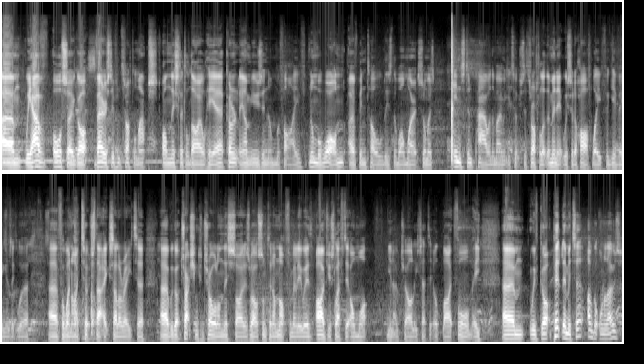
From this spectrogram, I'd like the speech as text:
Um, we have also got various different throttle maps on this little dial here. Currently I'm using number five. Number one I've been told is the one where it's almost instant power the moment you touch the throttle. At the minute, we're sort of halfway forgiving, as it were, uh, for when I touch that accelerator. Uh, we've got traction control on this side as well, something I'm not familiar with. I've just left it on what you know Charlie set it up like for me. Um, we've got pit limiter. I've got one of those.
